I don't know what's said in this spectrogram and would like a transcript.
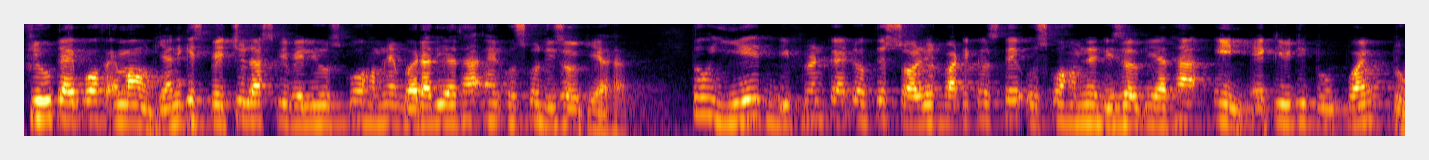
फ्यू टाइप ऑफ़ अमाउंट यानी कि स्पेचुलस की वैल्यूज़ को हमने बढ़ा दिया था एंड उसको डिजोल्व किया था। तो ये different kind of the solid particles थे, उसको हमने डिजोल्व किया था इन एक्टिविटी 2.2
